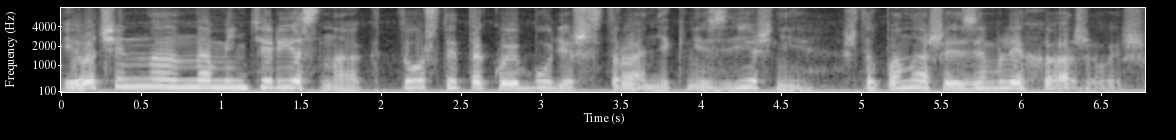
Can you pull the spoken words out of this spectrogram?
И очень нам интересно, кто ж ты такой будешь, странник нездешний, что по нашей земле хаживаешь?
